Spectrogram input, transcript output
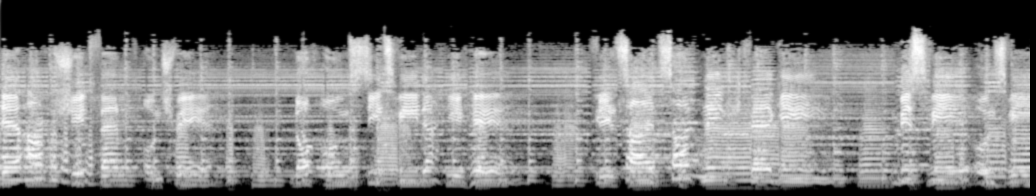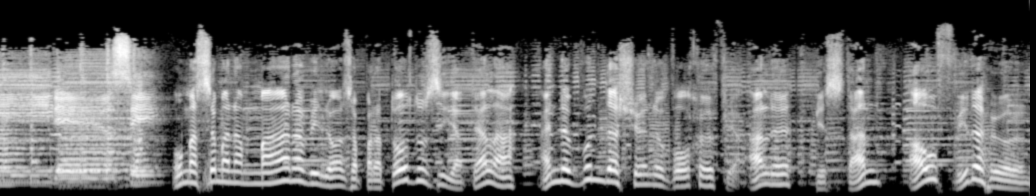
Der Abschied fällt uns schwer, doch uns zieht's wieder hierher. Viel Zeit soll nicht vergehen, bis wir uns wiedersehen. Uma semana maravilhosa para todos e até lá. Eine wunderschöne Woche für alle. Bis dann, auf Wiederhören.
